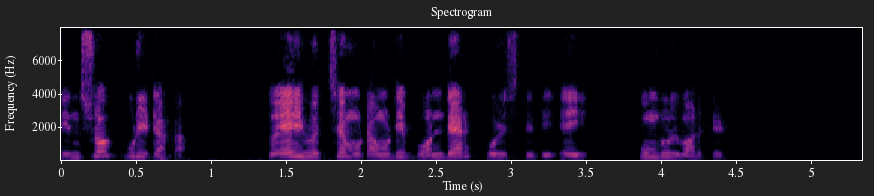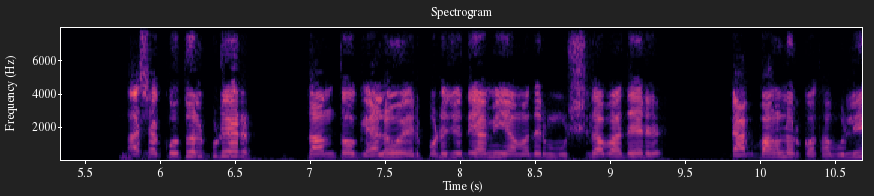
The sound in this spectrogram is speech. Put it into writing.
তিনশো কুড়ি টাকা। তো এই হচ্ছে মোটামুটি বন্ডের পরিস্থিতি এই কুমরুল মার্কেট আচ্ছা কোতলপুরের দাম তো গেল। এরপরে যদি আমি আমাদের মুর্শিদাবাদের ডাকবাংলোর কথা বলি,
